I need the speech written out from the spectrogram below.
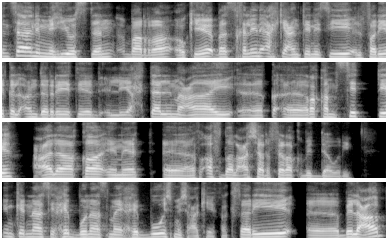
انساني من هيوستن برا okay بس خليني أحكي عن تينيسي الفريق ال underrated اللي يحتل معاي آه، آه، رقم ستة على قائمة آه، أفضل عشر فرق بالدوري. يمكن ناس يحبوا ناس ما يحبوش مش على كيفك. فريق بيلعب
